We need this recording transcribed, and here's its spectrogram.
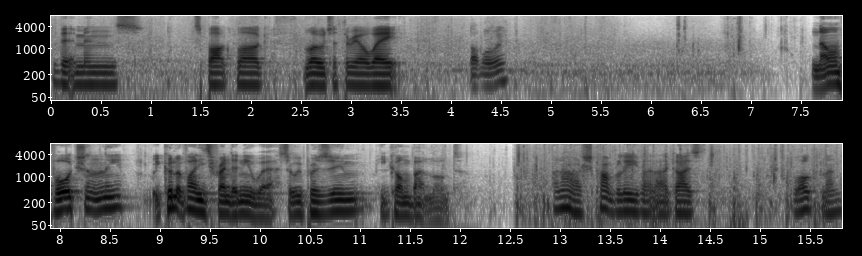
Vitamins. Spark plug. Loads of 308. Stop moving. Now, unfortunately, we couldn't find his friend anywhere, so we presume he combat logged. I know, I just can't believe like, that guy's logged, man.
